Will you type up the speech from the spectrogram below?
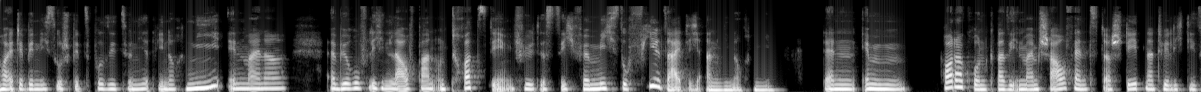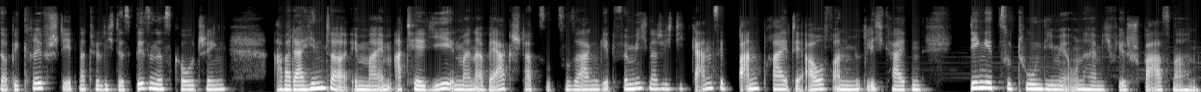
heute bin ich so spitz positioniert wie noch nie in meiner äh, beruflichen Laufbahn und trotzdem fühlt es sich für mich so vielseitig an wie noch nie. Denn im Vordergrund, quasi in meinem Schaufenster steht natürlich dieser Begriff, steht natürlich das Business Coaching, aber dahinter in meinem Atelier, in meiner Werkstatt sozusagen, geht für mich natürlich die ganze Bandbreite auf an Möglichkeiten, Dinge zu tun, die mir unheimlich viel Spaß machen.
